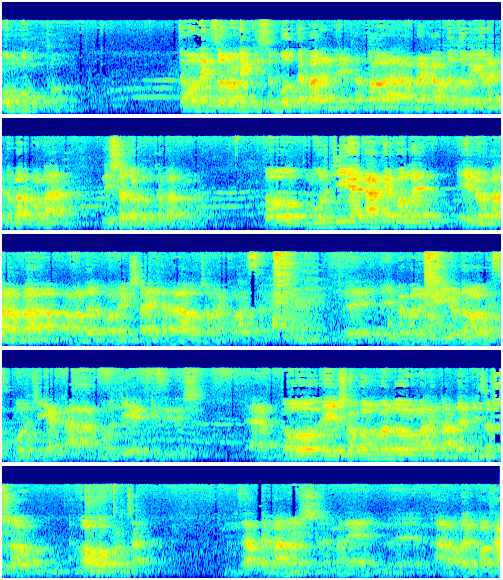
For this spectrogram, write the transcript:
উন্মুক্ত। তো অনেকজন অনেক কিছু বলতে পারেন, এটা তো আর আমরা কাউকে জড়িয়ে রাখতে পারব না নিষেধ করতে পারব না। তো মুরজিয়া কাকে বলেন এই ব্যাপারে আমরা আমাদের অনেক শায়খেরা আলোচনা করেছেন এই ব্যাপারে ভিডিও দেওয়া হয়েছে, মুরজিয়া কারা, মুরজিয়া কি জিনিস? তো এই সকল হলো মানে তাদের নিজস্ব অপপ্রচার, যাতে মানুষ মানে আমাদের কথা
